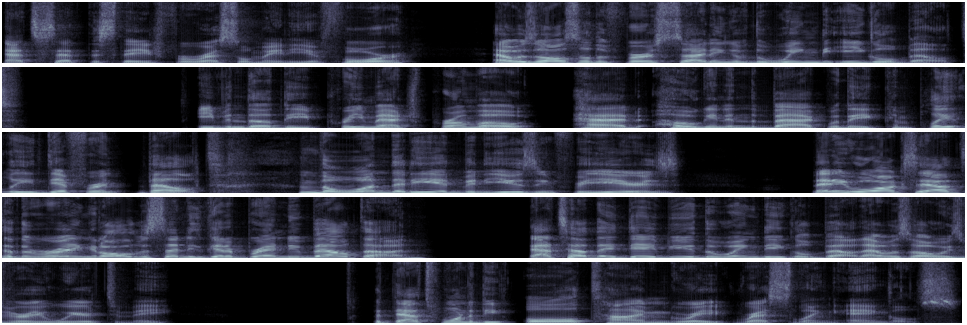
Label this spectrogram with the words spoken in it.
That set the stage for WrestleMania 4. That was also the first sighting of the Winged Eagle belt. Even though the pre match promo had Hogan in the back with a completely different belt. the one that he had been using for years. Then he walks out to the ring and all of a sudden he's got a brand new belt on. That's how they debuted the Winged Eagle belt. That was always very weird to me. But that's one of the all time great wrestling angles.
